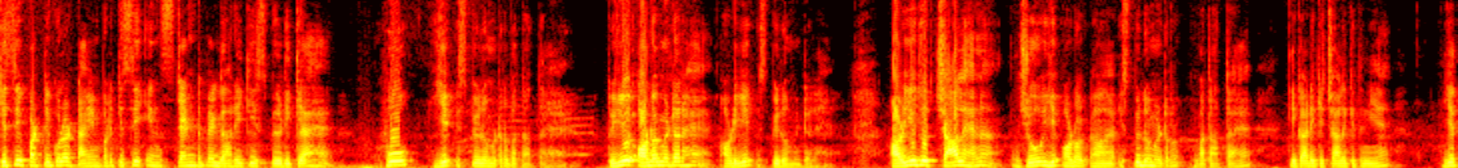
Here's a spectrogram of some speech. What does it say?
किसी पर्टिकुलर टाइम पर, किसी इंस्टेंट पे गाड़ी की स्पीड क्या है, वो ये स्पीडोमीटर बताता है। तो ये ऑडोमीटर है और ये स्पीडोमीटर है। और ये जो चाल है ना, जो ये ऑडो स्पीडोमीटर बताता है कि गाड़ी की चाल कितनी है, ये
